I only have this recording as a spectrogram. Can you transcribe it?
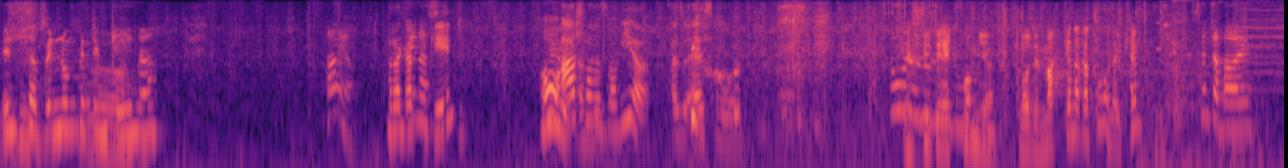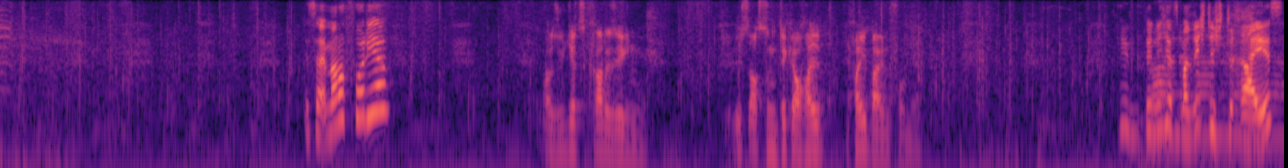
In Verbindung mit dem Gene. Ah ja. Hat er gerade gegähnt? Oh, Arschloch aber- ist noch hier. Also er ist wohl. Er steht direkt vor mir. Leute, macht Generatoren, er kämpft mich. Sind dabei. Ist er immer noch vor dir? Also jetzt gerade sehe ich nicht. Ist auch so ein dicker Heu Heuballen vor mir. Bin ich jetzt mal richtig dreist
